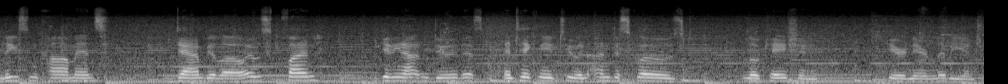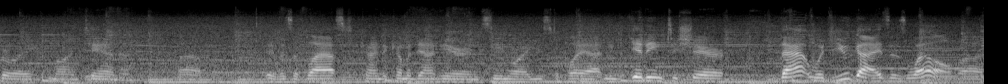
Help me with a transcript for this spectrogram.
leave some comments down below. It was fun getting out and doing this and take me to an undisclosed location here near Libby and Troy, Montana. Um, it was a blast kind of coming down here and seeing where I used to play at and getting to share that with you guys as well. Uh,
